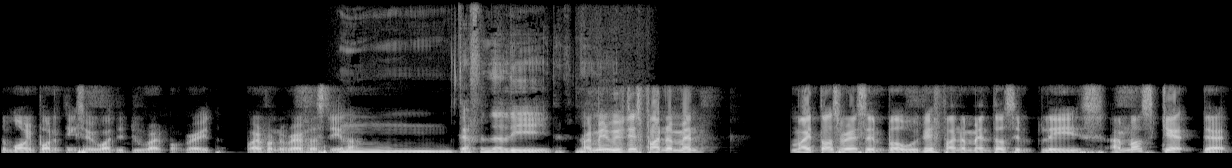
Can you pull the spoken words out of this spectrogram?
the more important things that we want to do right from very right from the very first day. Mm, definitely, definitely. I mean with this fundament my thoughts very simple. With these fundamentals in place, I'm not scared that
